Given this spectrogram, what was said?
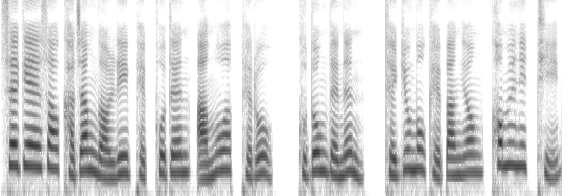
세계에서 가장 널리 배포된 암호화폐로 구동되는 대규모 개방형 커뮤니티인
